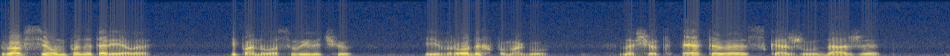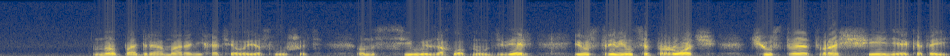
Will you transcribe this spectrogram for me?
Во всем понатарела. И понос вылечу, и в родах помогу. Насчет этого скажу даже... Но Падре Амара не хотел ее слушать. Он с силой захлопнул дверь и устремился прочь, чувствуя отвращение к этой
